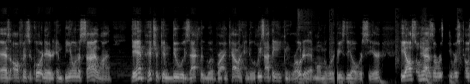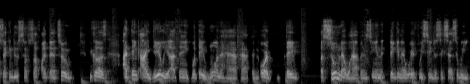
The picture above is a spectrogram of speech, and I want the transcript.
as offensive coordinator and be on the sideline? Dan Pitcher can do exactly what Brian Callahan do. At least I think he can grow to that moment where he's the overseer. He also Yeah. has a receivers coach that can do stuff stuff like that too. Because I think ideally, I think what they want to have happen, or they assume that will happen, seeing thinking that if we see the success that we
